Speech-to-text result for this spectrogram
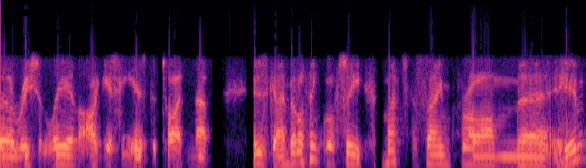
uh, recently, and I guess he has to tighten up his game. But I think we'll see much the same from uh, him,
